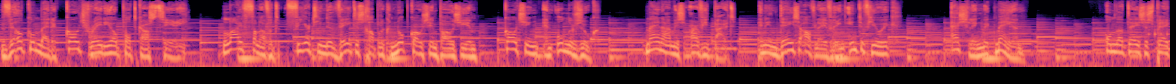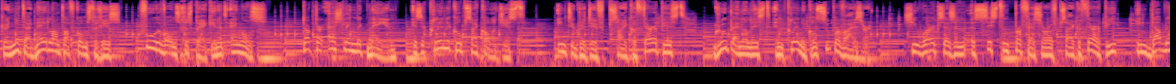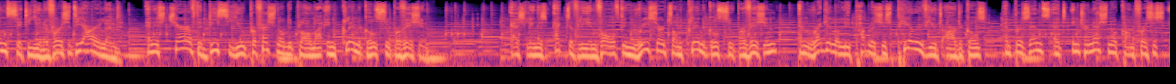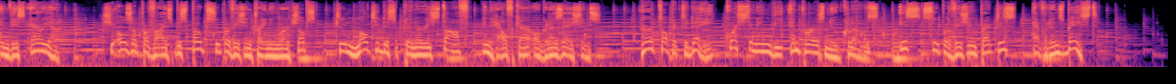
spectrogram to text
Welkom bij de Coach Radio podcast serie. Live vanaf het 14e wetenschappelijk Nopco Symposium Coaching en Onderzoek. Mijn naam is Arvid Buit en in deze aflevering interview ik Ashling McMahon. Omdat deze spreker niet uit Nederland afkomstig is, voeren we ons gesprek in het Engels. Dr. Ashling McMahon is a clinical psychologist, integrative psychotherapist, group analyst and clinical supervisor. She works as an assistant professor of psychotherapy in Dublin City University, Ireland, and is chair of the DCU Professional Diploma in Clinical Supervision. Aisling is actively involved in research on clinical supervision and regularly publishes peer reviewed articles and presents at international conferences in this area. She also provides bespoke supervision training workshops to multidisciplinary staff in healthcare organizations. Her topic today questioning the emperor's new clothes. Is supervision practice evidence based?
